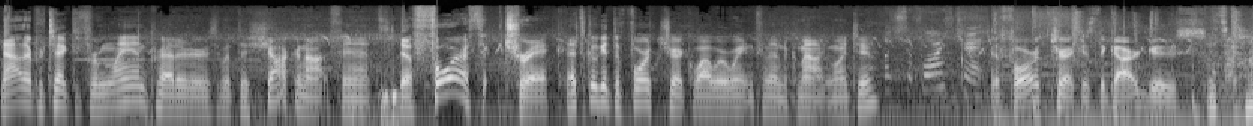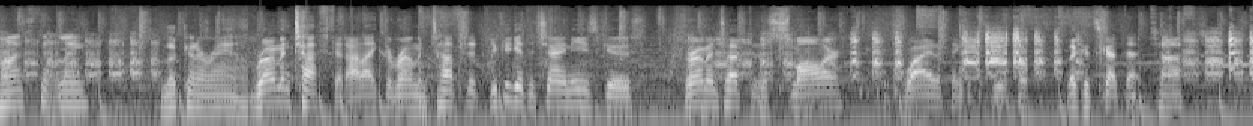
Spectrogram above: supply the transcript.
Now they're protected from land predators with the shocker knot fence. The fourth trick, let's go get the fourth trick while we're waiting for them to come out. You want to? What's the fourth trick? The fourth trick is the guard goose. It's constantly looking around. Roman tufted. I like the Roman tufted. You could get the Chinese goose. The Roman tufted is smaller. It's white. I think it's beautiful. Look, it's got that tuft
